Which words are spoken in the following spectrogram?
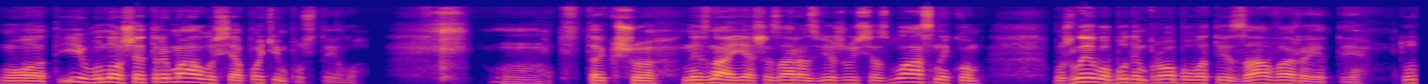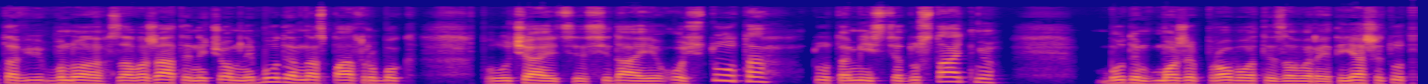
от, і воно ще трималося, а потім пустило. Так що, не знаю, я ще зараз зв'яжуся з власником. Можливо, будемо пробувати заварити. Тут воно заважати нічому не буде. У нас патрубок, виходить, сідає ось тут. Тут місця достатньо. Будемо, може, пробувати заварити. Я ще тут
